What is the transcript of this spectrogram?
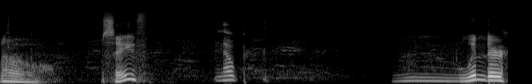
Oh, safe. Nope. Mm, Winder.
